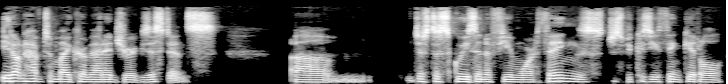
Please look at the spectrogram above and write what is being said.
you don't have to micromanage your existence. Um just to squeeze in a few more things just because you think it'll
